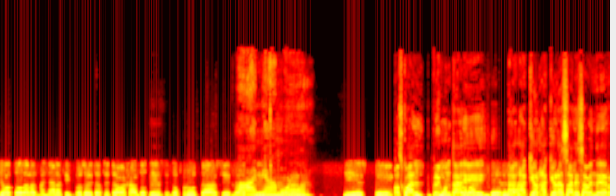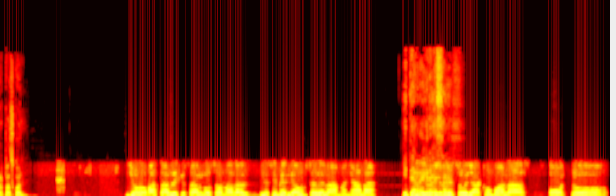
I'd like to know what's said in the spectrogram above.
yo todas las mañanas, incluso ahorita estoy trabajando, estoy haciendo frutas, elotes, Ay, mi amor. Órale. y este Pascual, pregunta, a eh, vender, ¿verdad? ¿a, a qué hora, a qué hora sales a vender, Pascual? yo lo más tarde que salgo son a las diez y media, once de la mañana. ¿Y te regresas? regreso ya como a las ocho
